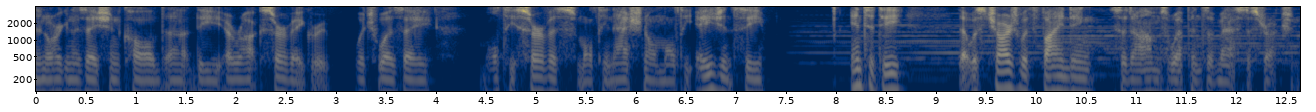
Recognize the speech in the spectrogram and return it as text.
an organization called uh, the Iraq Survey Group, which was a multi-service, multinational, multi-agency entity that was charged with finding Saddam's weapons of mass destruction.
